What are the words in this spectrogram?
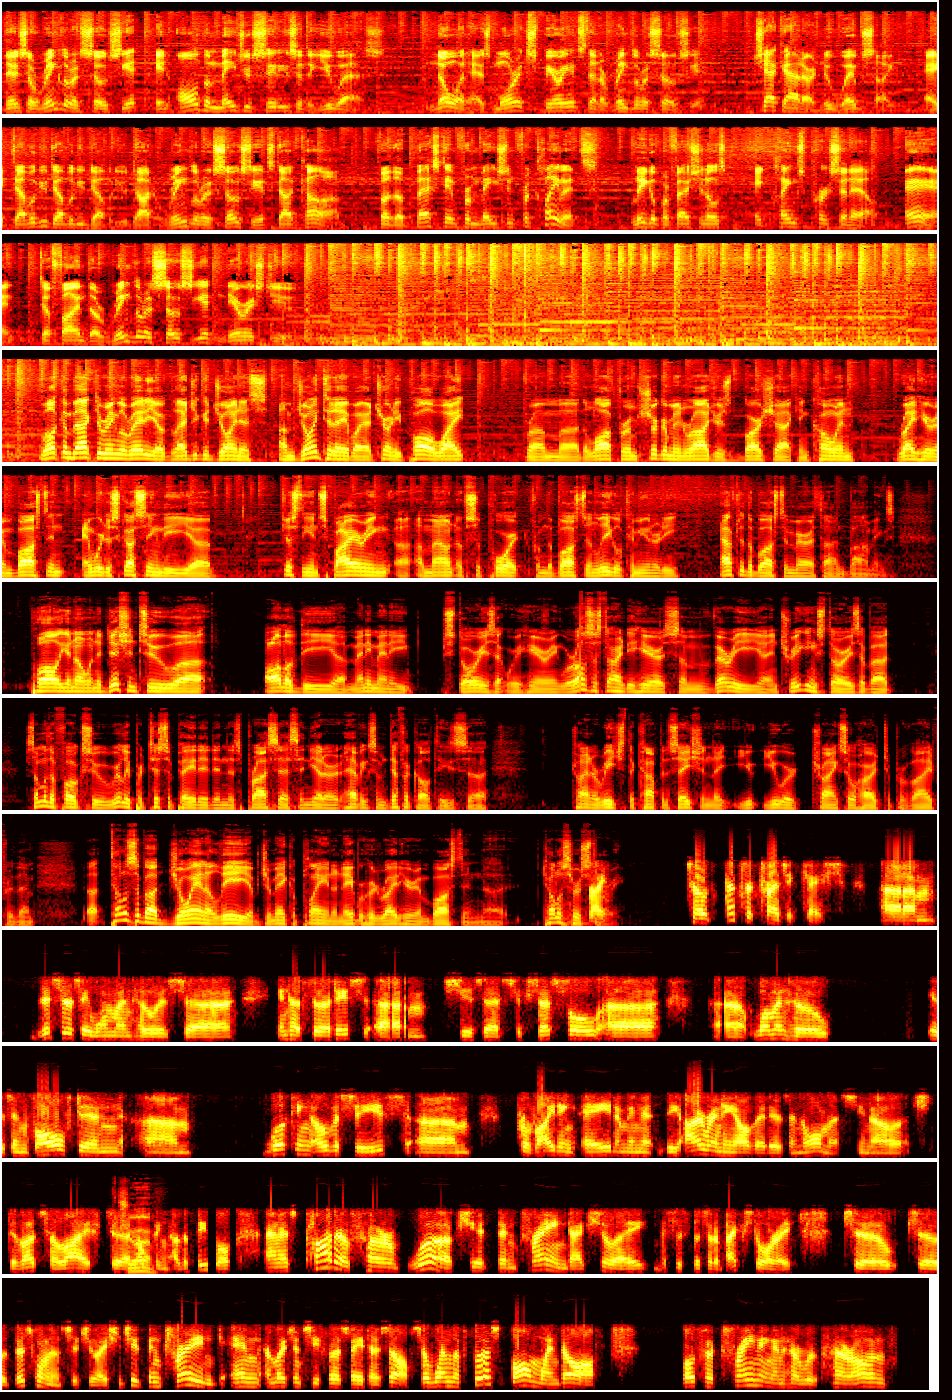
There's a Ringler Associate in all the major cities of the U.S. No one has more experience than a Ringler Associate. Check out our new website at www.ringlerassociates.com for the best information for claimants, legal professionals, and claims personnel, and to find the Ringler Associate nearest you. Welcome back to Ringler Radio. Glad you could join us. I'm joined today by attorney Paul White from uh, the law firm Sugarman Rogers, Barshak and Cohen, right here in Boston, and we're discussing the uh, just the inspiring uh, amount of support from the Boston legal community after the Boston Marathon bombings. Paul, you know, in addition to uh, all of the uh, many many stories that we're hearing, we're also starting to hear some very uh, intriguing stories about some of the folks who really participated in this process and yet are having some difficulties uh, trying to reach the compensation that you, you were trying so hard to provide for them. Uh, tell us about Joanna Leigh of Jamaica Plain, a neighborhood right here in Boston. Uh, tell us her story. Right. So that's a tragic case. Um, this is a woman who is uh, in her 30s. Um, she's a successful uh, uh, woman who is involved in um, working overseas, um, providing aid. I mean, it, the irony of it is enormous. You know, she devotes her life to Sure. helping other people. And as part of her work, she had been trained, actually, this is the sort of backstory to to this woman's situation. She'd been trained in emergency first aid herself. So when the first bomb went off, both her training and her her own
